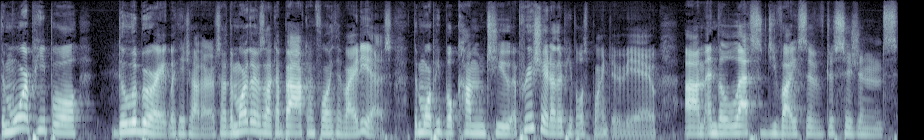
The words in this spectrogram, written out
the more people deliberate with each other, so the more there's like a back and forth of ideas, the more people come to appreciate other people's point of view, um, and the less divisive decisions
